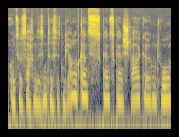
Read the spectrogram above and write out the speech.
und so Sachen, das interessiert mich auch noch ganz, ganz, ganz stark irgendwo.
